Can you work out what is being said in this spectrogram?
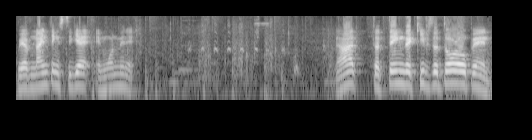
We have nine things to get in one minute. Not the thing that keeps the door open.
